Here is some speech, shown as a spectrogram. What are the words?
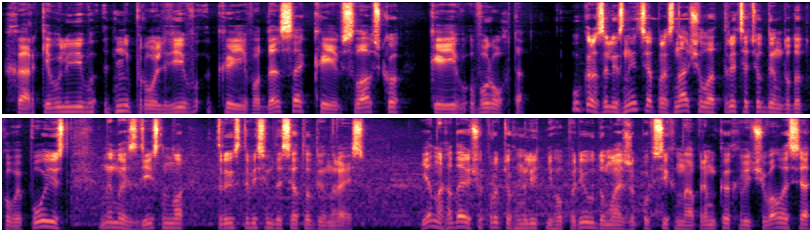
Харків-Львів, Дніпро-Львів, Київ-Одеса, Київ-Славсько, Київ-Ворохта. Укрзалізниця призначила 31 додатковий поїзд, ними здійснено 381 рейс. Я нагадаю, що протягом літнього періоду майже по всіх напрямках відчувалася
